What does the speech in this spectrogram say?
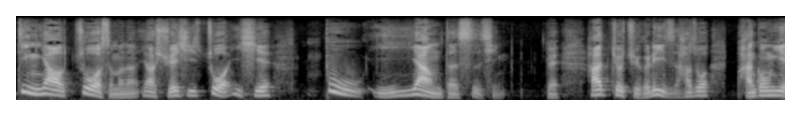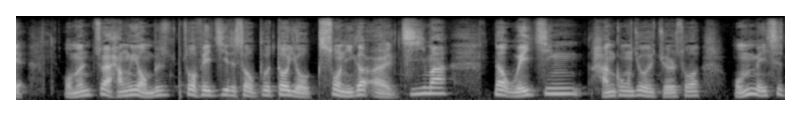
定要做什么呢？要学习做一些不一样的事情。对，他就举个例子，他说航空业，我们在航空业，我们不是坐飞机的时候，不都有送你一个耳机吗？那维京航空就会觉得说，我们每次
